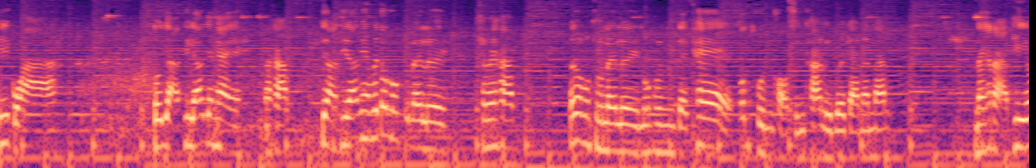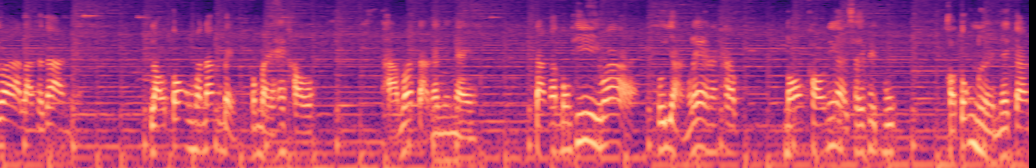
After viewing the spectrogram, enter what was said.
ดีกว่าตัวอย่างที่แล้วยังไงนะครับตัวอย่างที่แล้วเนี่ยไม่ต้องลงทุนอะไรเลยใช่ไหมครับไม่ต้องลงทุนอะไรเลย ลงทุนแต่แค่ต้นทุนของสินค้าหรือบริการนั้นๆ ในขณะที่ว่า Lazada เนี่ย เราต้องมานั่งแบ่งกำไรให้เขา ถามว่าต่างกันยังไง ต่างกันตรงที่ว่าตัวอย่างแรกนะครับ น้องเขาเนี่ยใช้ Facebook เขาต้องเหนื่อยในการ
